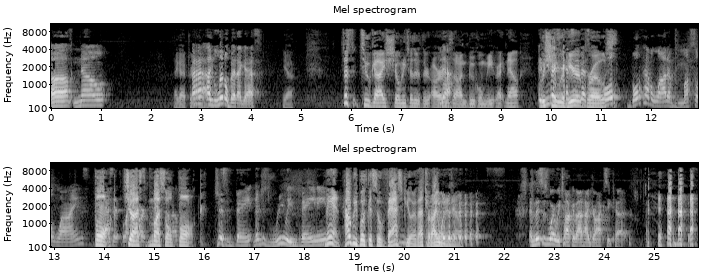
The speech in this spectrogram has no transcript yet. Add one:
Um, no, I got a pretty uh, a little bit, I guess. Yeah. Just two guys showing each other their arms Yeah. on Google Meet right now. If Wish guys you were here, this, bros. Both, both have a lot of muscle lines. Bulk. it, like, just muscle bulk. Just vein. They're just really veiny. Man, how did we both get so vascular? That's what I want to know. And this is where we talk about hydroxycut.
